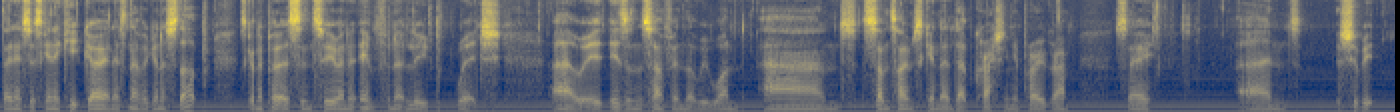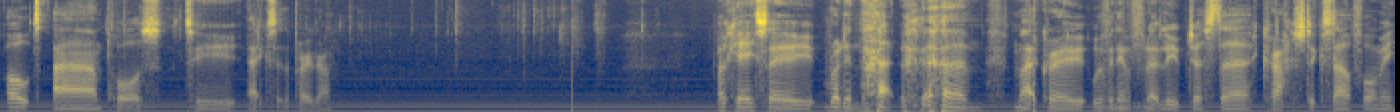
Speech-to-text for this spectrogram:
then it's just going to keep going. It's never going to stop. It's going to put us into an infinite loop which uh, it isn't something that we want and sometimes can end up crashing your program. So and it should be alt and pause to exit the program Okay, so running that um, macro with an infinite loop just uh, crashed Excel for me.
